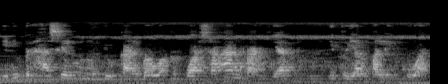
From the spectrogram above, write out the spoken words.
ini berhasil menunjukkan bahwa kekuasaan rakyat itu yang paling kuat.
